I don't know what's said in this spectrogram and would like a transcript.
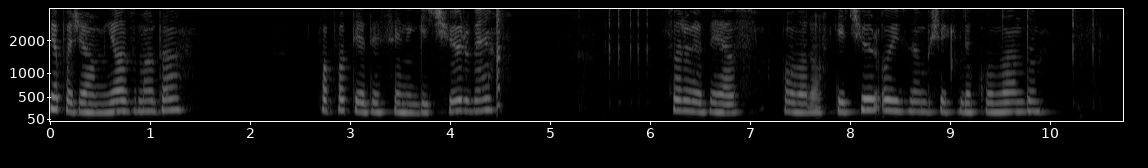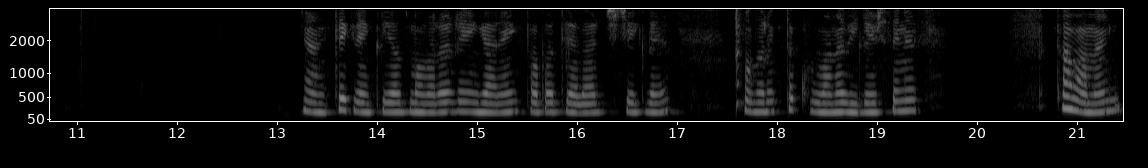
Yapacağım yazmada papatya deseni geçiyor ve sarı ve beyaz olarak geçiyor. O yüzden bu şekilde kullandım. Yani tek renkli yazmalara rengarenk papatyalar, çiçekler olarak da kullanabilirsiniz. Tamamen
